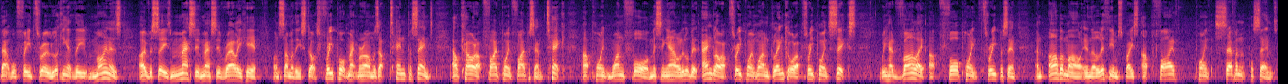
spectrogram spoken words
that will feed through. Looking at the miners, overseas. Massive, massive rally here on some of these stocks. Freeport McMoran was up 10%, Alcoa up 5.5%, Teck up 0.14, missing out a little bit. Anglo up 3.1, Glencore up 3.6. We had Vale up 4.3%, and Albemarle in the lithium space up 5.7%.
